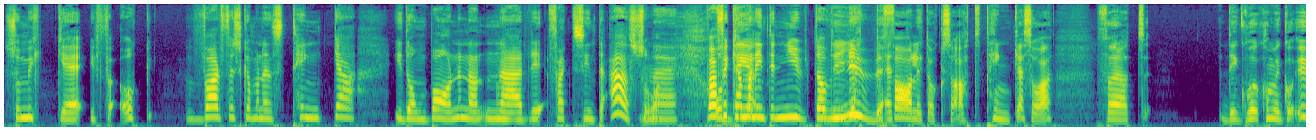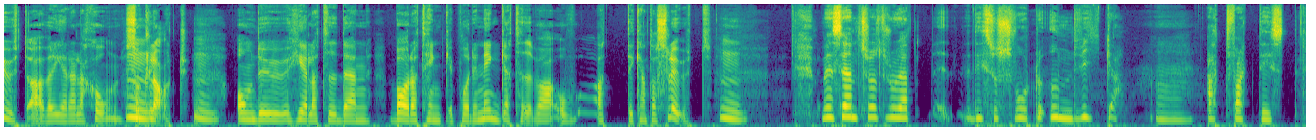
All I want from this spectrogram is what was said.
så mycket och varför ska man ens tänka i de banorna när det faktiskt inte är så? Nej. Varför Och kan det- man inte njuta av det är nuet? jättefarligt också att tänka så. För att det kommer gå ut över er relation Mm. såklart. Mm, Om du hela tiden bara tänker på det negativa och att det kan ta slut. mm. Men sen så tror jag att det är så svårt att undvika. Mm. Att faktiskt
